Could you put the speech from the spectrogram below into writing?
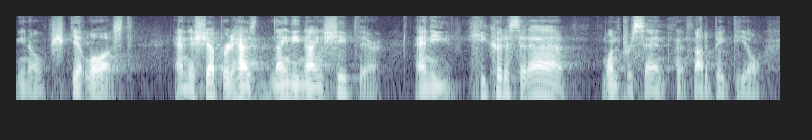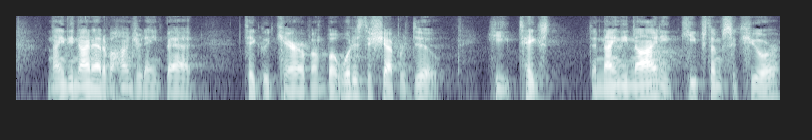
you know, get lost. And the shepherd has 99 sheep there. And he, he could have said, ah, 1%, not a big deal. 99 out of 100 ain't bad. Take good care of them. But what does the shepherd do? He takes the 99, he keeps them secure,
